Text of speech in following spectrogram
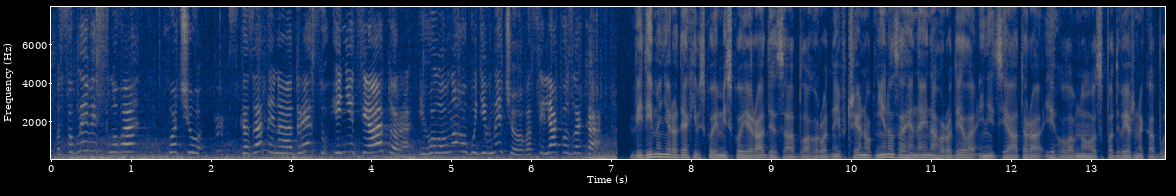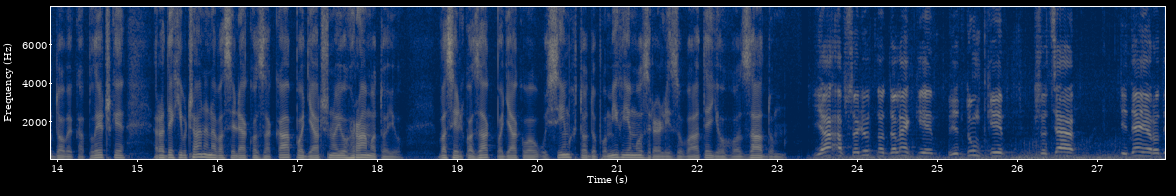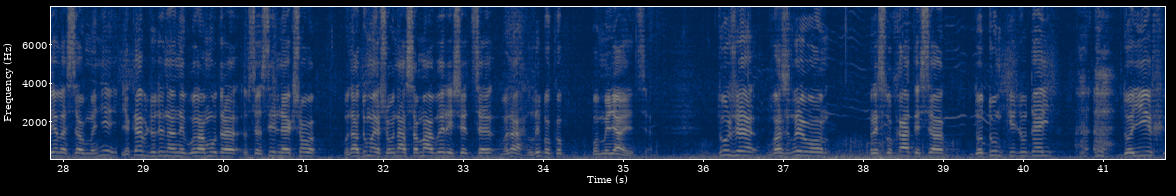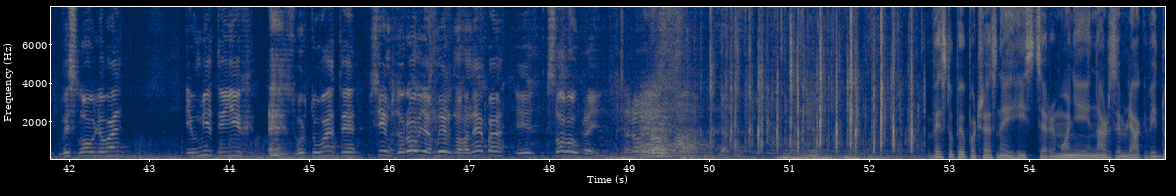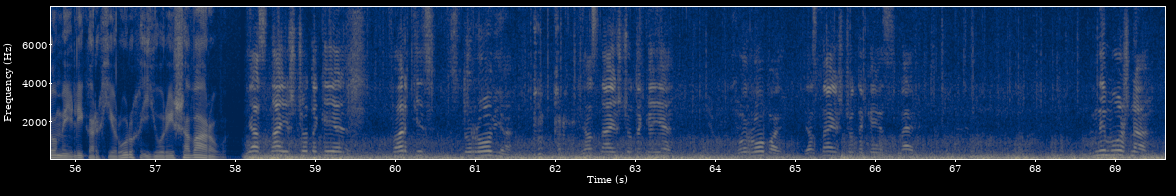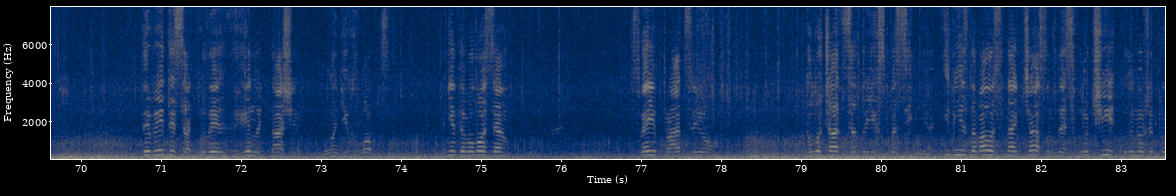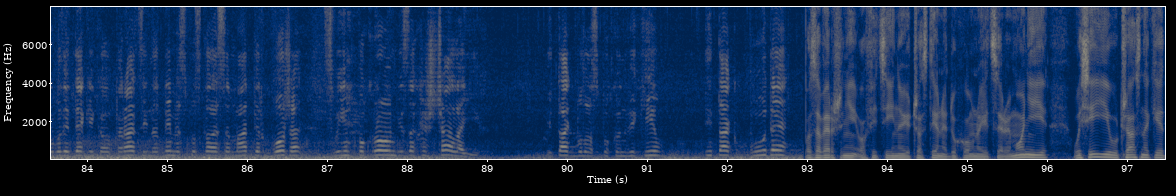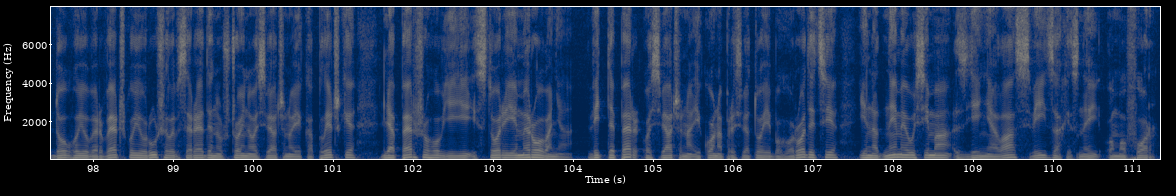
Особливі слова хочу сказати на адресу ініціатора і головного будівничого Василя Козака. Від імені Радехівської міської ради за благородний вчинок Ніна Загиней нагородила ініціатора і головного сподвижника будови каплички радехівчанина Василя Козака подячною грамотою. Василь Козак подякував усім, хто допоміг йому зреалізувати його задум. Я абсолютно далекий від думки, що ця ідея родилася в мені. Яка б людина не була мудра, всесильна, якщо вона думає, що вона сама вирішить це, вона глибоко помиляється. Дуже важливо прислухатися до думки людей, до їх висловлювань і вміти їх згуртувати. Всім здоров'я, мирного неба і слава Україні! Виступив почесний гість церемонії наш земляк, відомий лікар-хірург Юрій Шаваров. Я знаю, що таке вартість здоров'я. Я знаю, що таке є хвороба. Я знаю, що таке смерть. Не можна дивитися, коли гинуть наші молоді хлопці. Мені довелося своєю працею долучатися до їх спасіння. І мені здавалося навіть часом десь вночі, коли ми вже провели декілька операцій, над ними спускалася Матір Божа своїм покровом і захищала їх. І так було споконвіків, і так буде. По завершенні офіційної частини духовної церемонії усі її учасники довгою вервечкою рушили всередину щойно освяченої каплички для першого в її історії мировання. Відтепер освячена ікона Пресвятої Богородиці, і над ними усіма здійняла свій захисний омофор.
